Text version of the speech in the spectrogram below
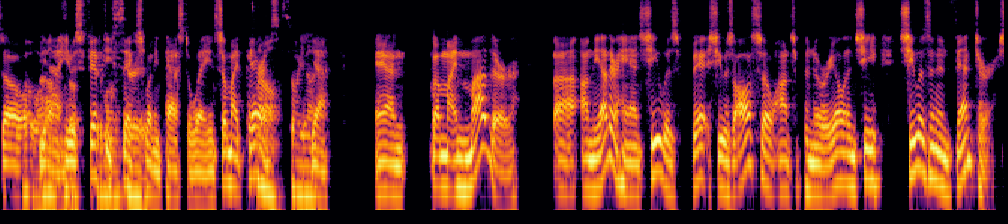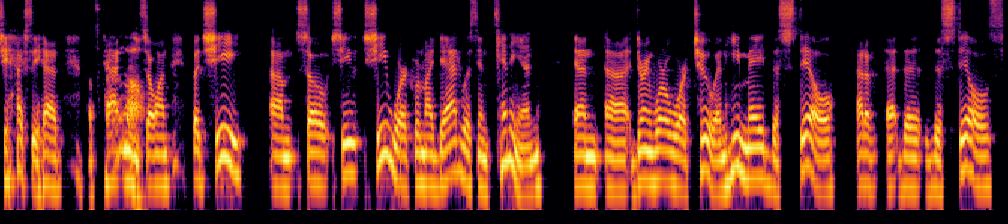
So oh, wow. yeah, he so was 56 when he passed away. And so my parents, oh, so yeah. And, but my mother, uh, on the other hand, she was she was also entrepreneurial, and she she was an inventor. She actually had a patent oh. and so on. But she um, so she she worked when my dad was in Tinian and uh, during World War II, and he made the still out of uh, the the stills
